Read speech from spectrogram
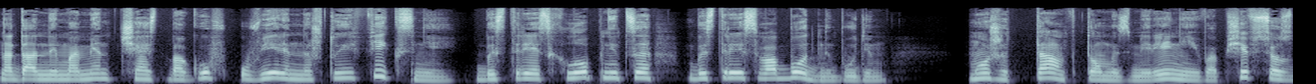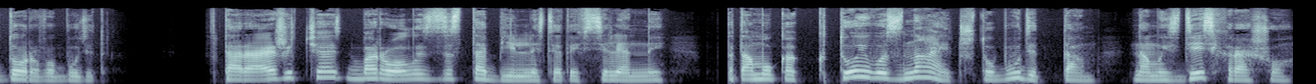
На данный момент часть богов уверена, что и фиг с ней. Быстрее схлопнется, быстрее свободны будем. Может, там, в том измерении, вообще все здорово будет. Вторая же часть боролась за стабильность этой вселенной, потому как кто его знает, что будет там, нам и здесь хорошо.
